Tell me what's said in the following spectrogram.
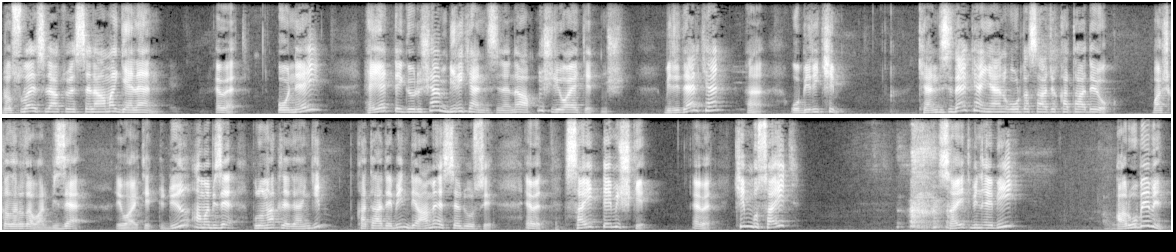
Resulullah aleyhissalatü vesselama gelen. Evet. O ne? Heyetle görüşen biri kendisine ne yapmış? Rivayet etmiş. Biri derken ha, o biri kim? Kendisi derken yani orada sadece Katade yok. Başkaları da var. Bize rivayet etti diyor. Ama bize bunu nakleden kim? Katade bin Diame Es-Sedusi. Evet. Said demiş ki evet. Kim bu Said? Said bin Ebi Arube mi?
